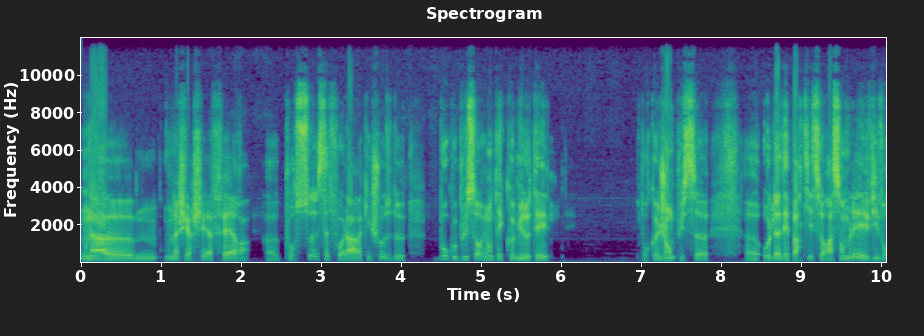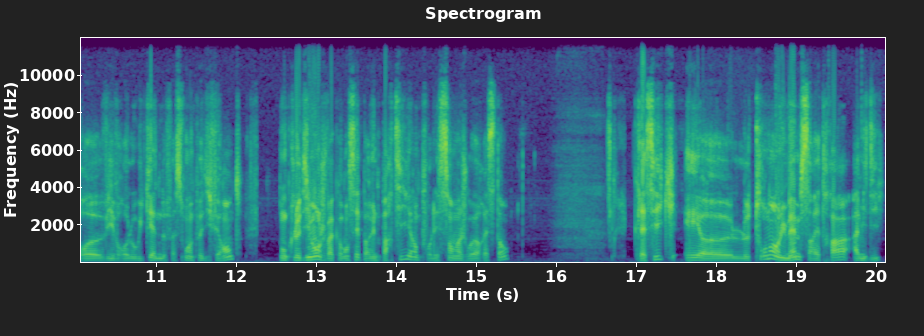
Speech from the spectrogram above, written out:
on a, euh, on a cherché à faire euh, pour ce, cette fois-là quelque chose de beaucoup plus orienté communauté pour que les gens puissent, euh, au-delà des parties, se rassembler et vivre, le week-end de façon un peu différente. Donc le dimanche va commencer par une partie hein, pour les 120 joueurs restants, classique, et le tournoi en lui-même s'arrêtera à midi.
